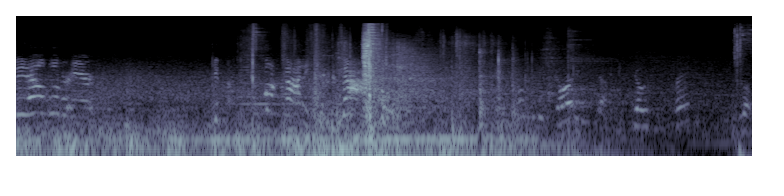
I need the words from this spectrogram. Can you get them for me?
need help over here. Get the fuck out of here now. Guard yourself, Joe Trick. Look,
